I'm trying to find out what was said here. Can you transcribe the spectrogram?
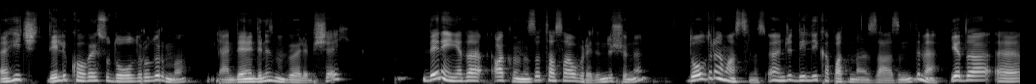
Hiç deli kovaya su doldurulur mu? Yani denediniz mi böyle bir şey? Deneyin ya da aklınızda tasavvur edin, düşünün dolduramazsınız. Önce deliği kapatmanız lazım değil mi? Ya da e,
